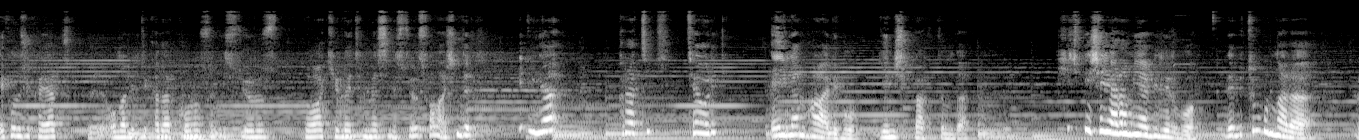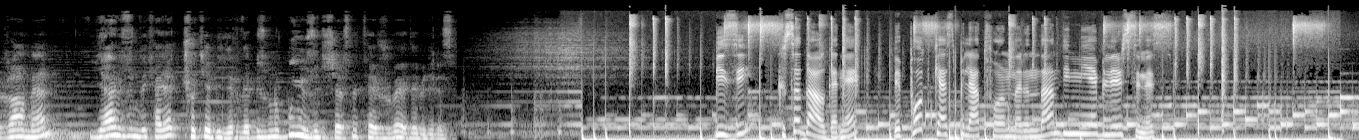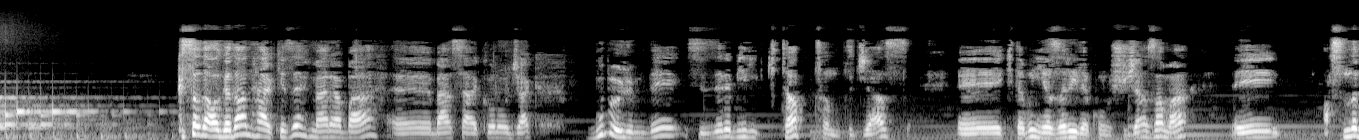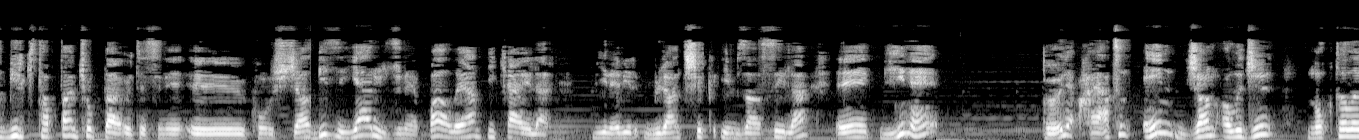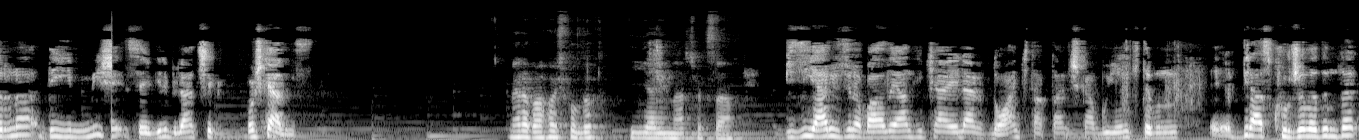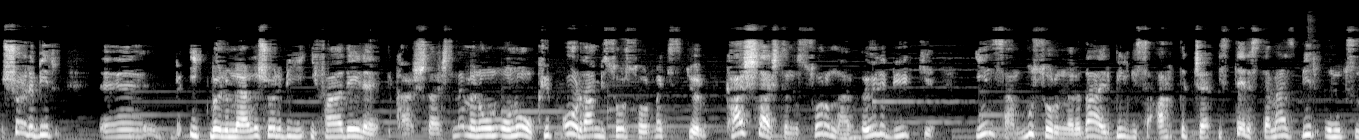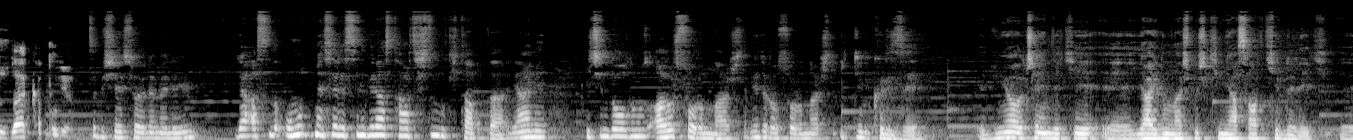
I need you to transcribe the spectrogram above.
ekolojik hayat e, olabildiği kadar korunsun istiyoruz. Doğa kirletilmesini istiyoruz falan. Şimdi bir dünya pratik, teorik eylem hali bu geniş baktığımda. Hiçbir işe yaramayabilir bu. Ve bütün bunlara rağmen yeryüzündeki hayat çökebilir ve biz bunu bu yüzyıl içerisinde tecrübe edebiliriz. Bizi Kısa Dalga Net ve podcast platformlarından dinleyebilirsiniz. Kısa Dalga'dan herkese merhaba. Ee, ben Serkan Ocak. Bu bölümde sizlere bir kitap tanıtacağız. Ee, kitabın yazarıyla konuşacağız ama e, aslında bir kitaptan çok daha ötesini e, konuşacağız. Bizi yeryüzüne bağlayan hikayeler. Yine bir Bülent Şık imzasıyla. E, yine böyle hayatın en can alıcı noktalarına değinmiş sevgili Bülent Şık. Hoş geldiniz. Merhaba, hoş bulduk. İyi yayınlar, çok sağ olun. Bizi yeryüzüne bağlayan hikayeler Doğan kitaptan çıkan bu yeni kitabının e, biraz kurcaladığımda şöyle bir e, ilk bölümlerde şöyle bir ifadeyle karşılaştım. Hemen onu, onu okuyup oradan bir soru sormak istiyorum. Karşılaştığımız sorunlar öyle büyük ki insan bu sorunlara dair bilgisi arttıkça ister istemez bir umutsuzluğa kapılıyor. Nasıl bir şey söylemeliyim? Ya aslında umut meselesini biraz tartıştım bu kitapta. Yani içinde olduğumuz ağır sorunlar, işte nedir o sorunlar? İşte iklim krizi, e, dünya ölçeğindeki e, yaygınlaşmış kimyasal kirlilik, e,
